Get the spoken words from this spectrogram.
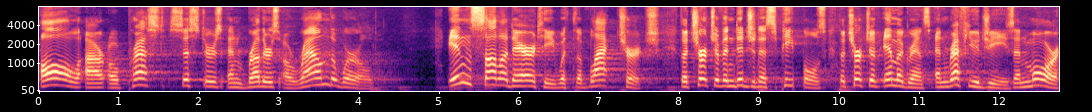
all our oppressed sisters and brothers around the world, in solidarity with the Black Church, the Church of Indigenous Peoples, the Church of Immigrants and Refugees, and more,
